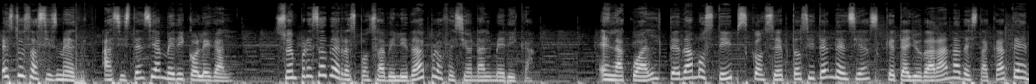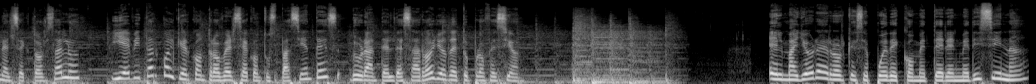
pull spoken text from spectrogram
Esto es Asismed, Asistencia Médico Legal, su empresa de responsabilidad profesional médica en la cual te damos tips, conceptos y tendencias que te ayudarán a destacarte en el sector salud y evitar cualquier controversia con tus pacientes durante el desarrollo de tu profesión. El mayor error que se puede cometer en medicina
